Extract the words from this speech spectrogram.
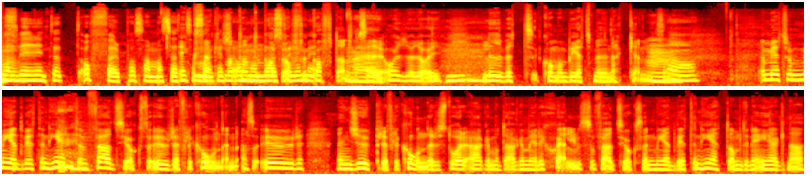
Man blir inte ett offer på samma sätt som man Exakt, kanske man tar om man inte bara på sig följer med. offerkoftan och säger oj oj oj, Mm. livet kom och bet mig i nacken. Liksom. Mm. Ja. Men jag tror medvetenheten föds ju också ur reflektionen. Alltså ur en djup reflektion där du står öga mot öga med dig själv så föds ju också en medvetenhet om dina egna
